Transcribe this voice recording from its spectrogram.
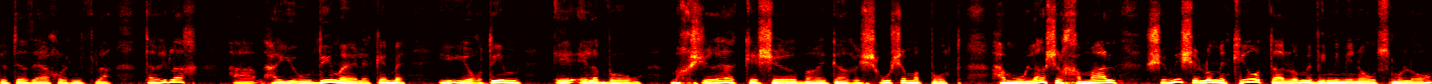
יותר, זה היה יכול להיות נפלא. תארי לך, היהודים האלה, כן, יורדים אה, אל הבור, מכשירי הקשר ברקע, רשרוש המפות, המולה של חמ"ל, שמי שלא מכיר אותה לא מבין ממינו ושמאלו,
